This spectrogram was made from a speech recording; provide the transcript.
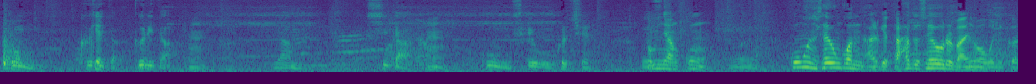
똥, 끓이다, 끓이다, 응. 얌, 시다, 응. 궁, 새우. 그렇지. 똠양꿍. 응. 꽁은 새운 건 알겠다. 하도 새우를 많이 먹으니까.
